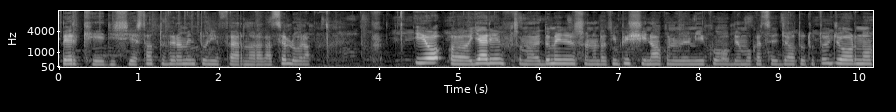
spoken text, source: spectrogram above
Perché di sì, è stato veramente un inferno ragazzi. Allora, io uh, ieri, insomma domenica sono andato in piscina con un mio amico, abbiamo cazzeggiato tutto il giorno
